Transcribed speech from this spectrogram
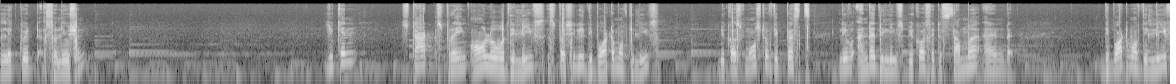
liquid solution. You can start spraying all over the leaves especially the bottom of the leaves because most of the pests live under the leaves because it is summer and the bottom of the leaf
